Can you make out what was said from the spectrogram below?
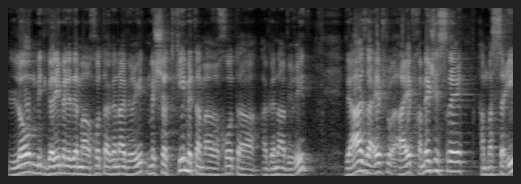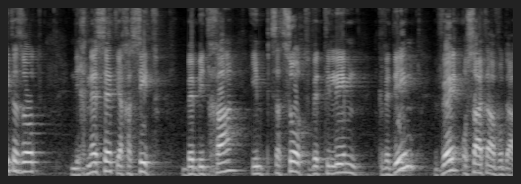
לא מתגלים על ידי מערכות ההגנה האווירית, משתקים את המערכות ההגנה האווירית, ואז ה-F-15, המשאית הזאת, נכנסת יחסית בבטחה עם פצצות וטילים כבדים ועושה את העבודה.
